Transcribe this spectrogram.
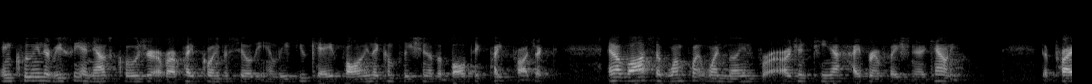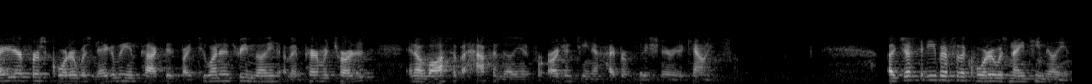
including the recently announced closure of our pipe coating facility in Leith, U.K., following the completion of the Baltic Pipe project, and a loss of 1.1 million for Argentina hyperinflationary accounting. The prior year first quarter was negatively impacted by 203 million of impairment charges and a loss of a half a million for Argentina hyperinflationary accounting. Adjusted EBITDA for the quarter was 19 million,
